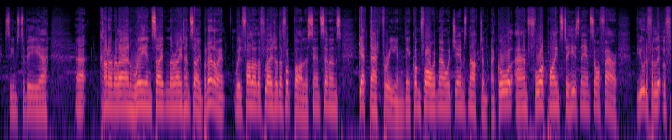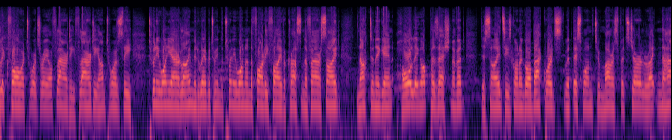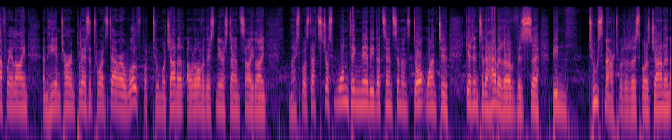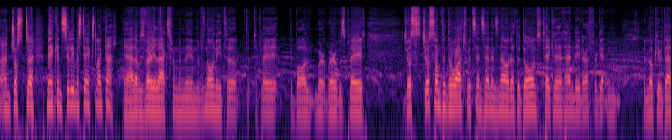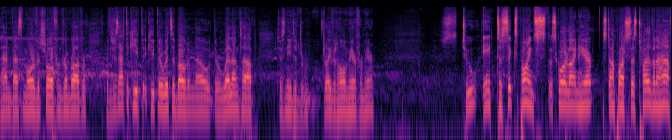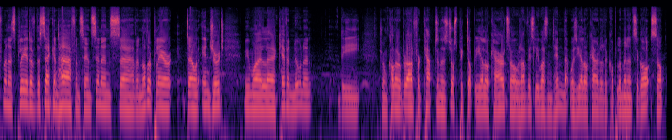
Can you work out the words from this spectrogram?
Seems to be uh, uh, Conor Milan way inside on the right hand side. But anyway, we'll follow the flight of the football as St. Senan's get that free. And they come forward now with James Naughton. A goal and four points to his name so far. Beautiful little flick forward towards Ray O'Flaherty. Flaherty on towards the 21 yard line, midway between the 21 and the 45, across on the far side. Naughton again, holding up possession of it. Decides he's going to go backwards with this one to Morris Fitzgerald right in the halfway line. And he in turn plays it towards Dara Wolf, but too much on it out over this near stand sideline. And I suppose that's just one thing maybe that St. Don't want to get into the habit of is uh, being too smart with it, I suppose, John, and, and just uh, making silly mistakes like that. Yeah, that was very lax from them, Liam. There was no need to, to, to play the ball where, where it was played. Just just something to watch with St. Senan's now that they don't take it handy. They're after getting lucky with that hand pass. More of a throw from Drum Broadford. But they just have to keep the, keep their wits about them now. They're well on top. Just need to dr- drive it home here from here. Two, eight to six points, the scoreline here. Stopwatch says 12 and a half minutes played of the second half, and St. Senan's uh, have another player down injured. Meanwhile, uh, Kevin Noonan, the Dromcollogher Broadford captain, has just picked up a yellow card, so it obviously wasn't him. That was yellow carded a couple of minutes ago. So,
